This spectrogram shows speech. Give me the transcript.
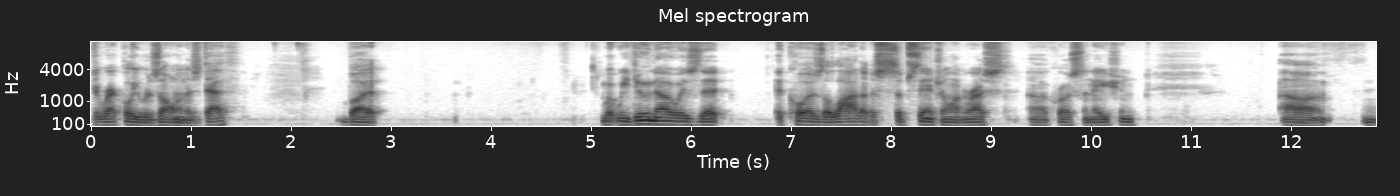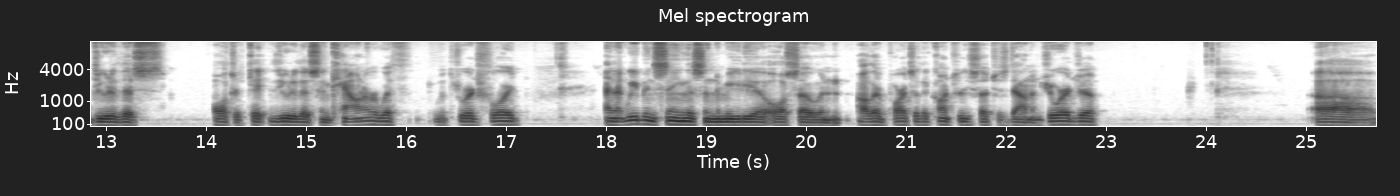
directly result in his death. But what we do know is that it caused a lot of substantial unrest uh, across the nation uh, due to this altercation, due to this encounter with with George Floyd, and we've been seeing this in the media also in other parts of the country, such as down in Georgia. Uh,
